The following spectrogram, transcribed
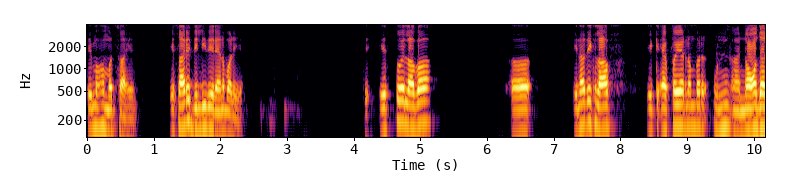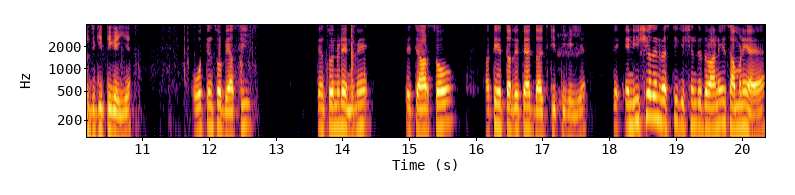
ਤੇ ਮੁਹੰਮਦ ਸਾਹਿਲ, ਇਹ ਸਾਰੇ ਦਿੱਲੀ ਦੇ ਰਹਿਣ ਵਾਲੇ ਆ। ਤੇ ਇਸ ਤੋਂ ਇਲਾਵਾ ਇਹਨਾਂ ਦੇ ਖਿਲਾਫ ਇੱਕ ਐਫ ਆਈ ਆਰ ਨੰਬਰ 9 ਦਰਜ ਕੀਤੀ ਗਈ ਹੈ। ਉਹ 382 399 ਤੇ 473 ਦੇ ਤਹਿਤ ਦਰਜ ਕੀਤੀ ਗਈ ਹੈ। ਤੇ ਇਨੀਸ਼ੀਅਲ ਇਨਵੈਸਟੀਗੇਸ਼ਨ ਦੇ ਦੌਰਾਨ ਇਹ ਸਾਹਮਣੇ ਆਇਆ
